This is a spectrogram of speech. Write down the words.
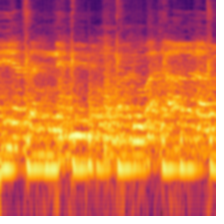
ఏసయ్య సన్నిధిని మరువజాలను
